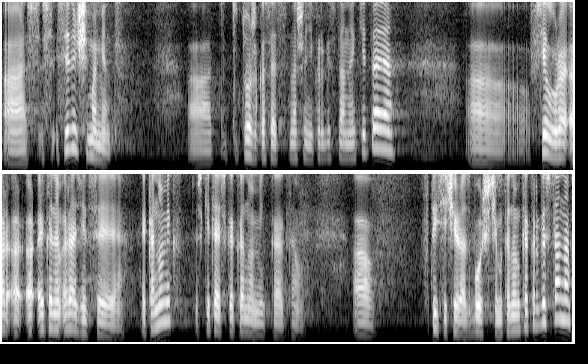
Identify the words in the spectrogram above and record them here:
А, следующий момент – а, тоже касается отношений Кыргызстана и Китая. А, в силу разницы экономик, то есть китайская экономика там, а, в тысячи раз больше, чем экономика Кыргызстана,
